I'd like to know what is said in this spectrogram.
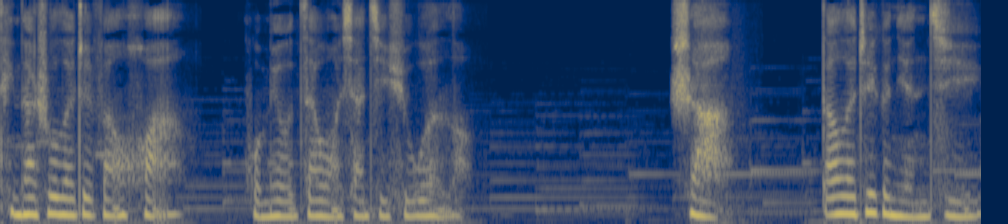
听他说了这番话，我没有再往下继续问了。是啊，到了这个年纪。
